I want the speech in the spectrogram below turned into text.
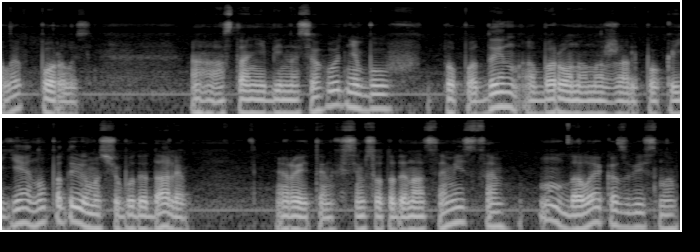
але впорались. Ага, останній бій на сьогодні був. Топ-1. Оборона, на жаль, поки є. Ну, подивимось, що буде далі. Рейтинг 711 місце. Ну, далеко, звісно.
